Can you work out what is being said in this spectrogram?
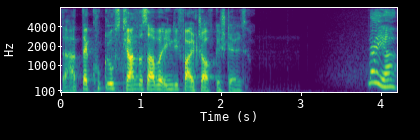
Da hat der Ku Klux Klan das aber irgendwie falsch aufgestellt. Naja,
